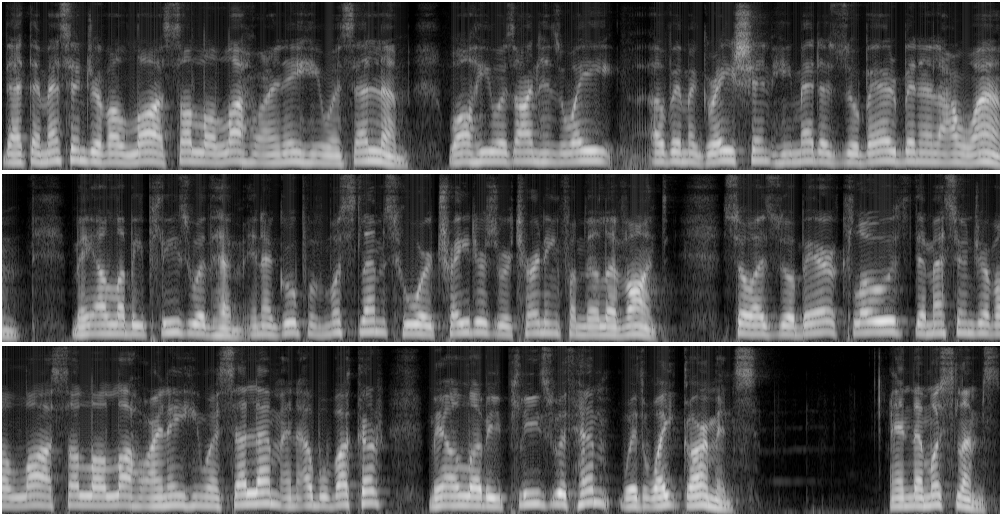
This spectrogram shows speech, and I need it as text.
that the Messenger of Allah sallallahu alaihi wasallam, while he was on his way of immigration, he met a Zubair bin al-Awwam. May Allah be pleased with him, in a group of Muslims who were traders returning from the Levant. So as Zubair clothed the Messenger of Allah sallallahu alaihi wasallam and Abu Bakr, may Allah be pleased with him, with white garments. And the Muslims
